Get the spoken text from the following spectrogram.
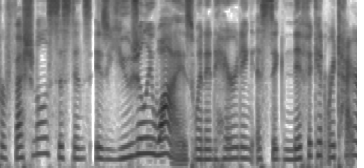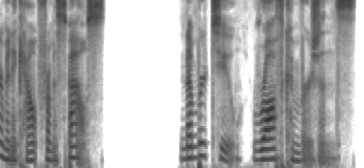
Professional assistance is usually wise when inheriting a significant retirement account from a spouse. Number two, Roth conversions.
